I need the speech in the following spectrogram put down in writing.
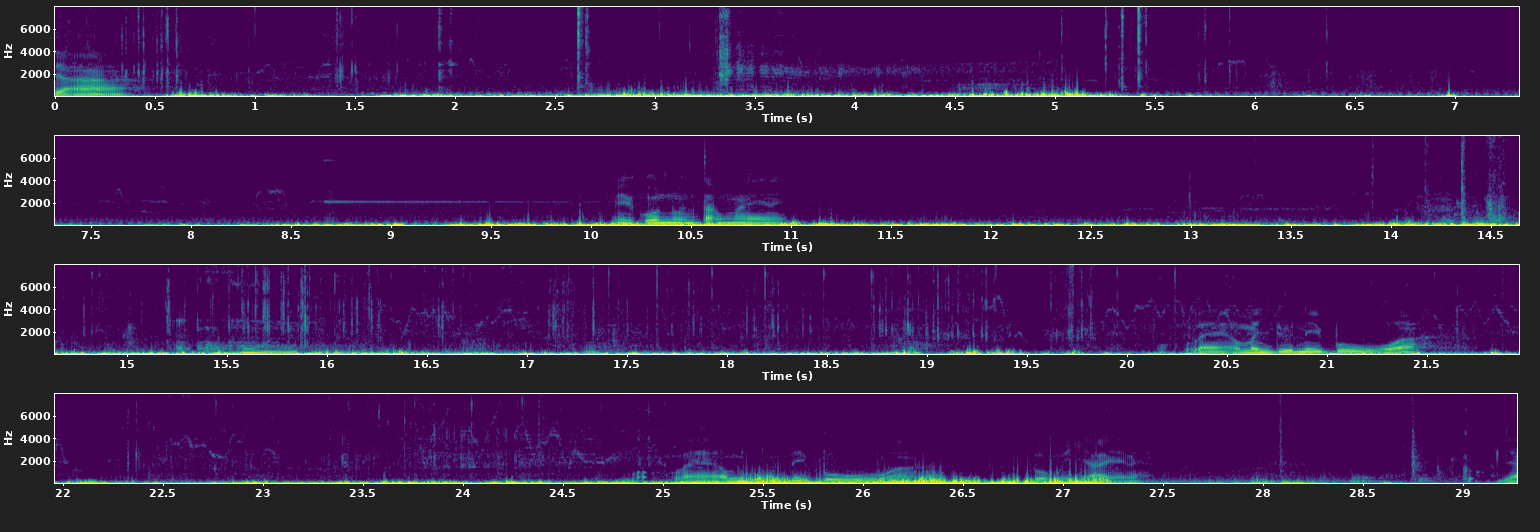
จ้ามีคนโดนตังไหมนะบอกแล้วมันอยู่ในบูอะ บอกแล้วมันอยู่ในบูอะ ตัวไม่ใหญ่นะนี่กบยาง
